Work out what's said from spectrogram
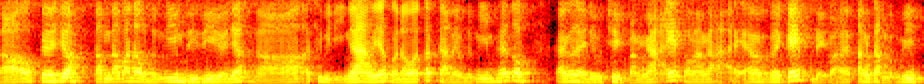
Đó, ok chưa? Tâm đã bắt đầu đứng im gì gì rồi nhá. Đó chỉ bị đi ngang nhá. Còn đâu, tất cả đều đứng im hết rồi. Các anh có thể điều chỉnh bằng ngã S hoặc là ngã à, V kép để gọi tăng giảm độ im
